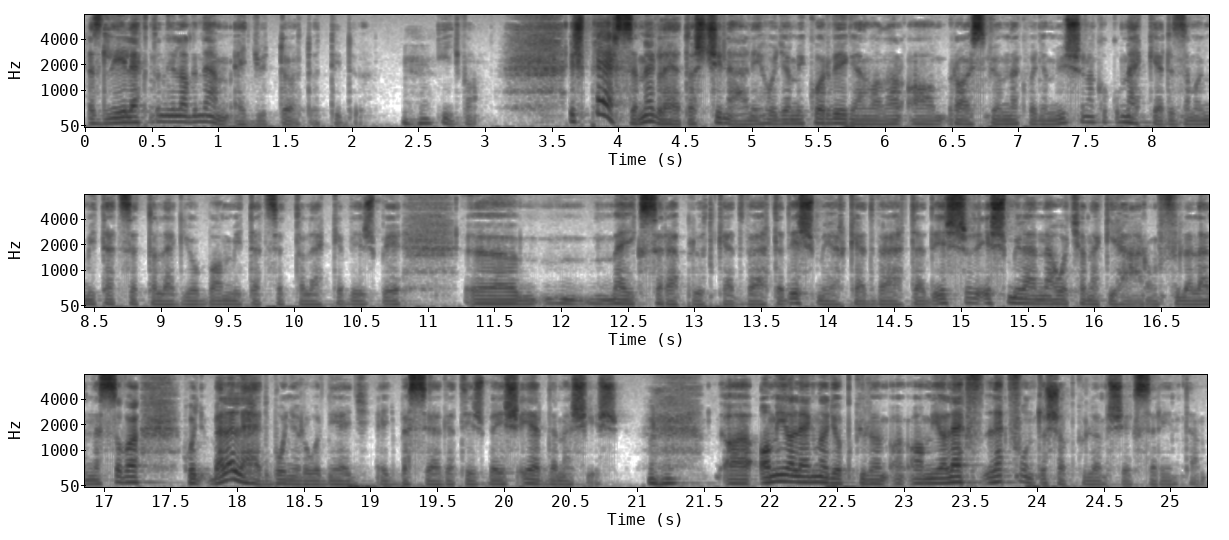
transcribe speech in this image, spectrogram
Ez lélektanilag nem együtt töltött idő. Uh-huh. Így van. És persze meg lehet azt csinálni, hogy amikor végen van a, a rajzfilmnek vagy a műsornak, akkor megkérdezem, hogy mi tetszett a legjobban, mi tetszett a legkevésbé, ö, melyik szereplőt kedvelted, és miért kedvelted, és, és mi lenne, hogyha neki három füle lenne. Szóval, hogy bele lehet bonyolódni egy, egy beszélgetésbe, és érdemes is. Uh-huh. A, ami a legnagyobb külön, ami a leg, legfontosabb különbség szerintem,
